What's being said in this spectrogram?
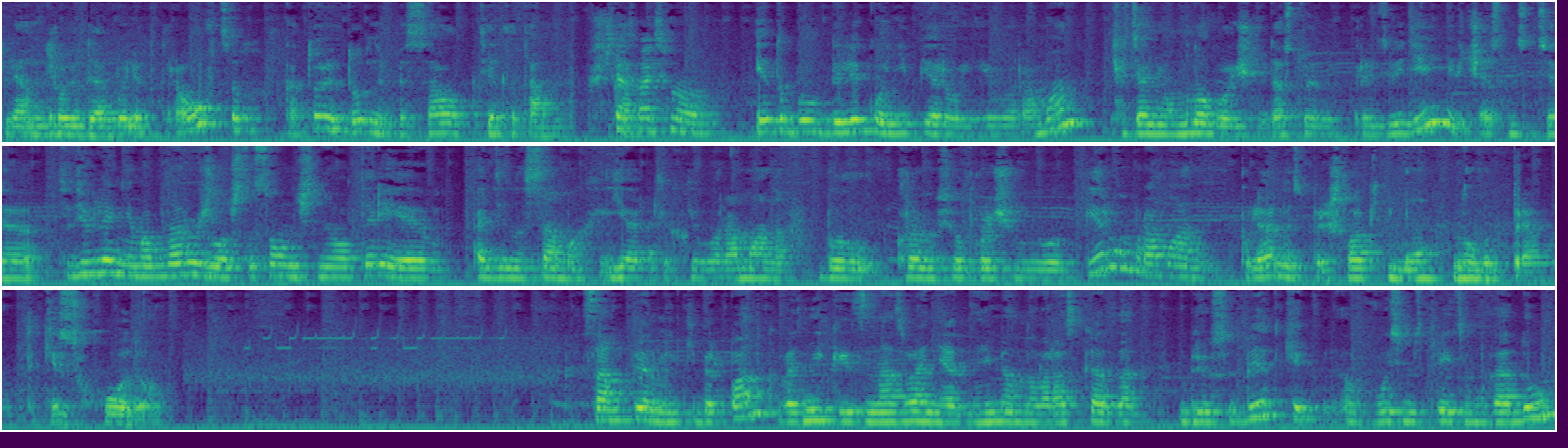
для андроида об электроовцах», который тот написал где-то там. В 68-м. Это был далеко не первый его роман, хотя у него много очень достойных произведений. В частности, с удивлением обнаружила, что «Солнечная лотерея» один из самых ярких его романов был, кроме всего прочего, его первым романом. Популярность пришла к нему, ну вот прям таки сходу. Сам термин киберпанк возник из названия одноименного рассказа Брюса Бетки в 1983 году.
